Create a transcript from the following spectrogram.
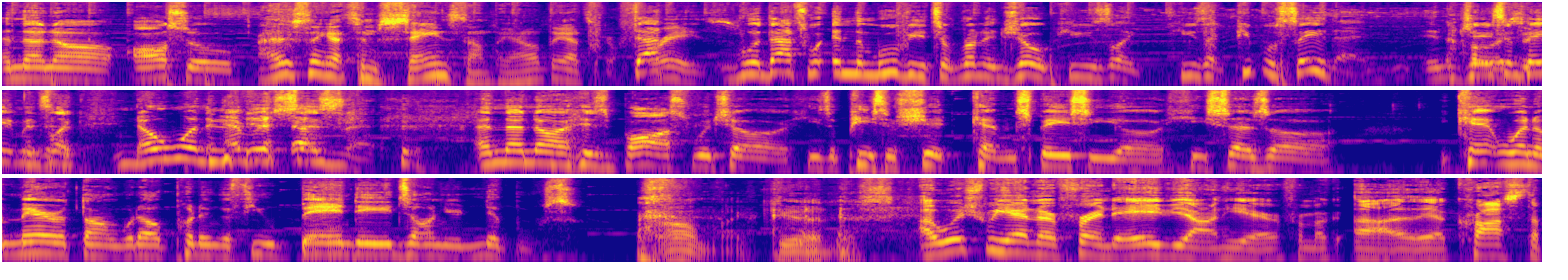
And then uh, also I just think that's him saying something. I don't think that's like a that phrase. well, that's what in the movie it's a running joke. He's like, he's like, people say that. And Jason is it- Bateman's like, no one ever Yeah. says that. And then uh, his boss, which uh, he's a piece of shit, Kevin Spacey, uh, he says, uh, you can't win a marathon without putting a few band aids on your nipples. Oh my goodness! I wish we had our friend Avion here from uh, the Across the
